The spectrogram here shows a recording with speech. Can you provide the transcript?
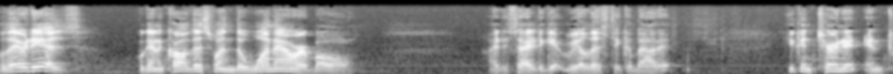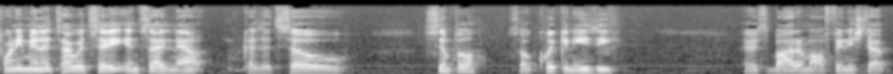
Well, there it is. We're going to call this one the one hour bowl. I decided to get realistic about it. You can turn it in 20 minutes, I would say, inside and out, because it's so simple, so quick and easy. There's the bottom all finished up.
